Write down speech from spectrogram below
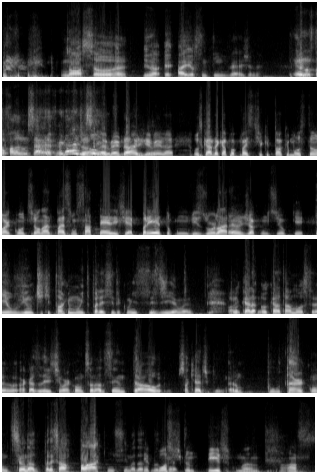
Nossa, orra. Não, eu- Aí eu sinto inveja, né? Eu não tô falando sério, é verdade isso Não, é verdade, é verdade. Os caras daqui a pouco fazem TikTok mostrando o ar-condicionado, parece um satélite. É preto, com um visor laranja, com não sei o que. Eu vi um TikTok muito parecido com isso esses dias, mano. O cara, o cara tava mostrando, a casa dele tinha um ar-condicionado central, só que era tipo, era um puta ar-condicionado, parecia uma placa em cima da, do Negócio teto. gigantesco, mano. Nossa.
